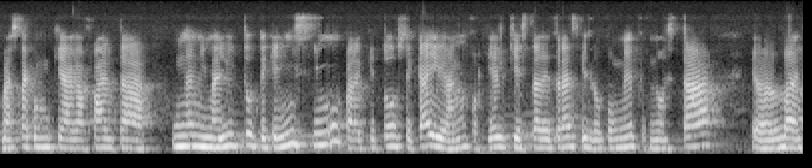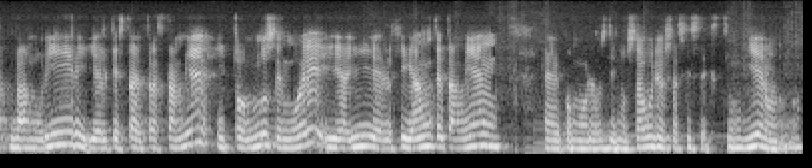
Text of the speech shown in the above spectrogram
Basta con que haga falta un animalito pequeñísimo para que todo se caiga, ¿no? Porque el que está detrás, que lo come, pues no está, va, va, a morir y el que está detrás también, y todo el mundo se muere y ahí el gigante también, eh, como los dinosaurios, así se extinguieron.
